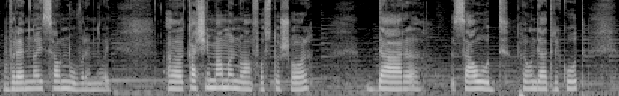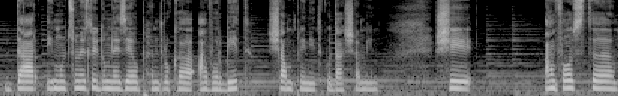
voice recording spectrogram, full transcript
Vrem noi sau nu vrem noi. Uh, ca și mamă nu a fost ușor, dar uh, să aud pe unde a trecut, dar îi mulțumesc lui Dumnezeu pentru că a vorbit și a împlinit cu daș și amin. Și am fost uh,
